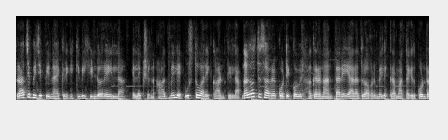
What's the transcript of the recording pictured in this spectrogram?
ರಾಜ್ಯ ಬಿಜೆಪಿ ನಾಯಕರಿಗೆ ಕಿವಿ ಹಿಂಡೋರೇ ಇಲ್ಲ. ಎಲೆಕ್ಷನ್ ಆದ್ಮೇಲೆ ಉಸ್ತುವಾರಿ ಕಾಣ್ತಿಲ್ಲ. ನಲವತ್ತು ಸಾವಿರ ಕೋಟಿ ಕೋವಿಡ್ ಹಗರಣ ಅಂತಾರೆ. ಯಾರಾದ್ರೂ ಅವರ ಮೇಲೆ ಕ್ರಮ ತೆಗೆದುಕೊಂಡ್ರ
